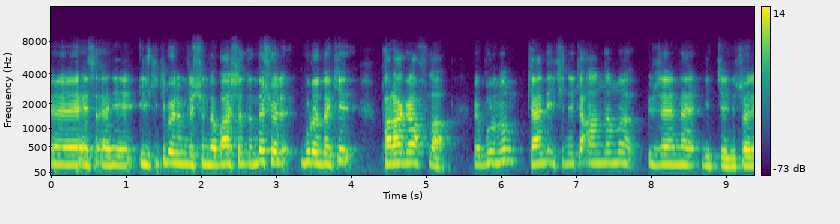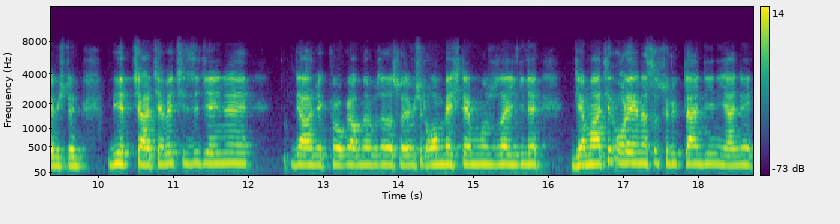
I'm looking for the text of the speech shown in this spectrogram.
e, hani ilk iki bölüm dışında başladığında şöyle buradaki paragrafla ve bunun kendi içindeki anlamı üzerine gideceğini söylemiştin. Bir çerçeve çizeceğini daha önceki programlarımızda da söylemiştin. 15 Temmuz'la ilgili cemaatin oraya nasıl sürüklendiğini yani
